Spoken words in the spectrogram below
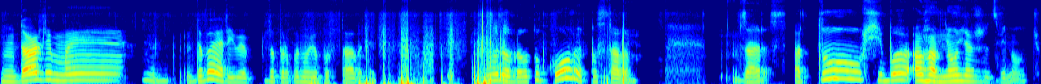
Далі ми двері запропоную поставити. Ну добре, отут коврик поставимо. Зараз. А ту хіба. Ага, в нього є вже дзвіночок.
